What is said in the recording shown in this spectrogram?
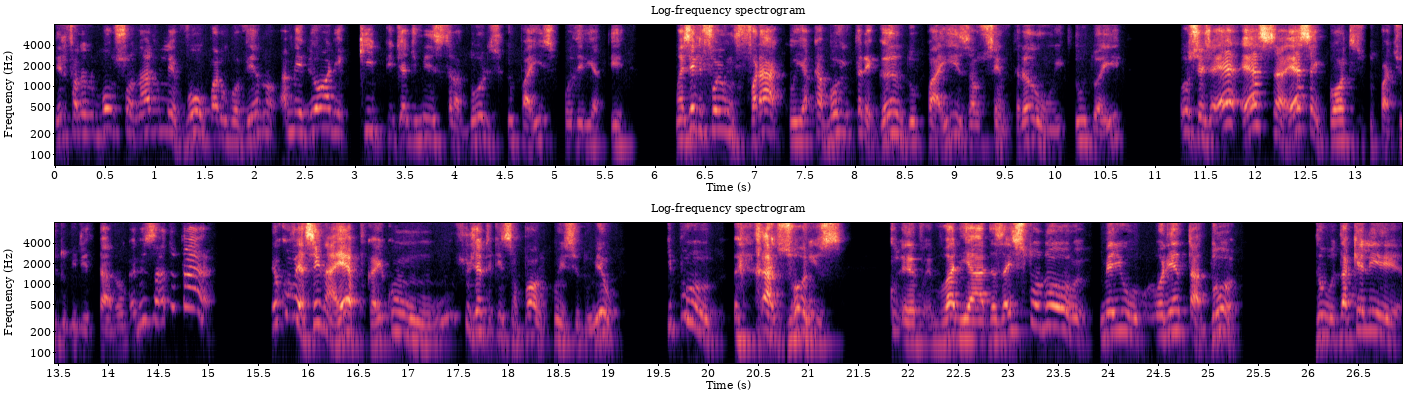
ele falando Bolsonaro levou para o governo a melhor equipe de administradores que o país poderia ter. Mas ele foi um fraco e acabou entregando o país ao centrão e tudo aí. Ou seja, é, essa, essa hipótese do Partido Militar Organizado está. Eu conversei na época aí com um sujeito aqui em São Paulo, conhecido meu, que por razões eh, variadas aí se tornou meio orientador do, daquele,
